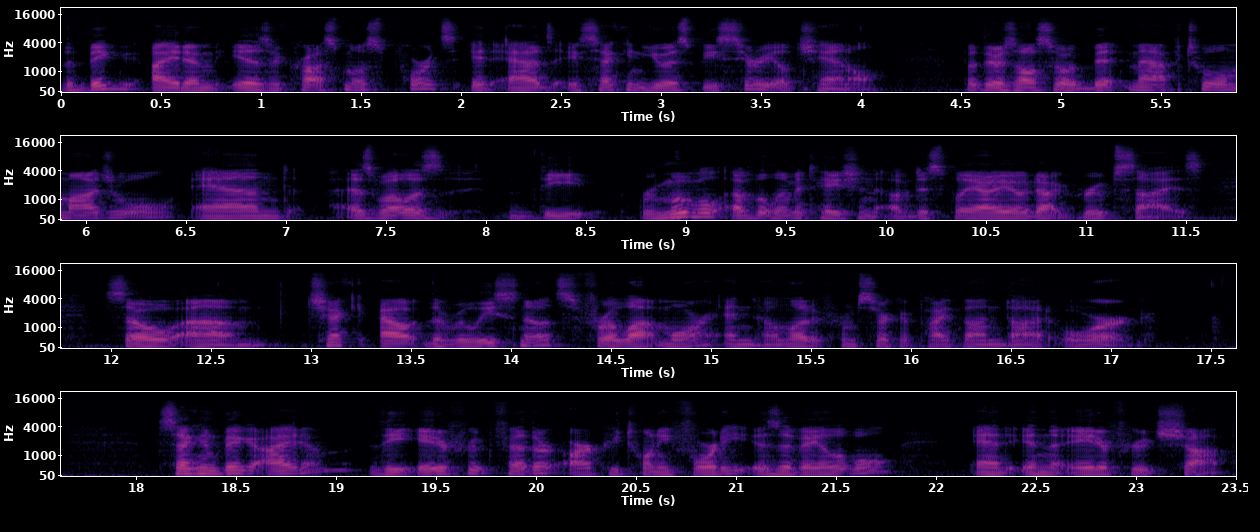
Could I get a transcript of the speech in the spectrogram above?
The big item is across most ports, it adds a second USB serial channel, but there's also a bitmap tool module and as well as the removal of the limitation of display.io.group size. So um, check out the release notes for a lot more and download it from circuitpython.org. Second big item, the Adafruit Feather RP2040 is available and in the Adafruit shop.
